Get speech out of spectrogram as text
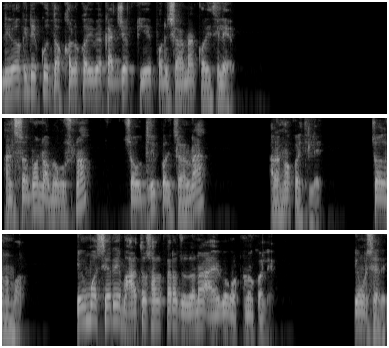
ନୀଳଗିରିକୁ ଦଖଲ କରିବା କାର୍ଯ୍ୟ କିଏ ପରିଚାଳନା କରିଥିଲେ? ଆନ୍ସର ହେବ ନବକୃଷ୍ଣ ଚୌଧୁରୀ ପରିଚାଳନା ଆରମ୍ଭ କରିଥିଲେ। ଚଉଦ ନମ୍ବର। କେଉଁ ମସିହାରେ ଭାରତ ସରକାର ଯୋଜନା ଆୟୋଗ ଗଠନ କଲେ? କେଉଁ ମସିହାରେ?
